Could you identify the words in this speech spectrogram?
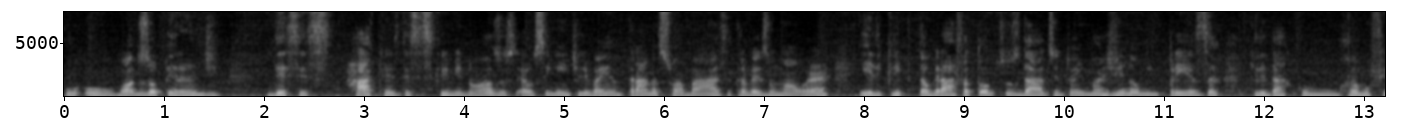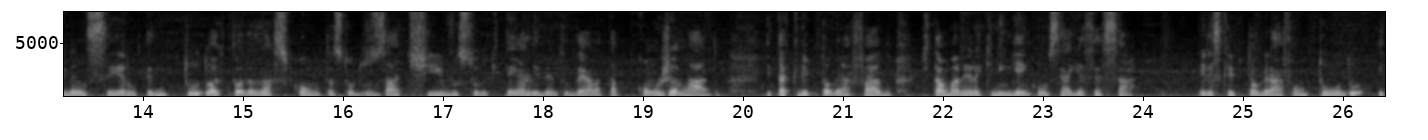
o, o modus operandi desses hackers, desses criminosos, é o seguinte: ele vai entrar na sua base através de um malware e ele criptografa todos os dados. Então imagina uma empresa que lida com um ramo financeiro, tem tudo, todas as contas, todos os ativos, tudo que tem ali dentro dela está congelado e está criptografado de tal maneira que ninguém consegue acessar. Eles criptografam tudo e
